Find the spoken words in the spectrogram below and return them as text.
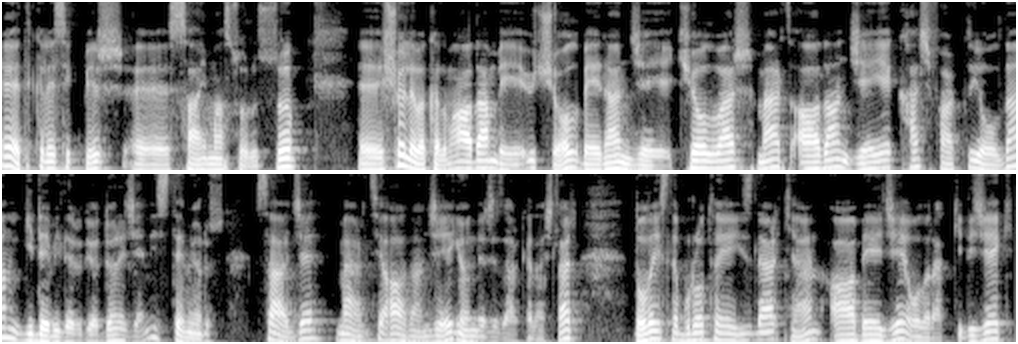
Evet, klasik bir e, sayma sorusu. E, şöyle bakalım. A'dan B'ye 3 yol, B'den C'ye 2 yol var. Mert A'dan C'ye kaç farklı yoldan gidebilir diyor. Döneceğini istemiyoruz. Sadece Mert'i A'dan C'ye göndereceğiz arkadaşlar. Dolayısıyla bu rotayı izlerken ABC olarak gidecek.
